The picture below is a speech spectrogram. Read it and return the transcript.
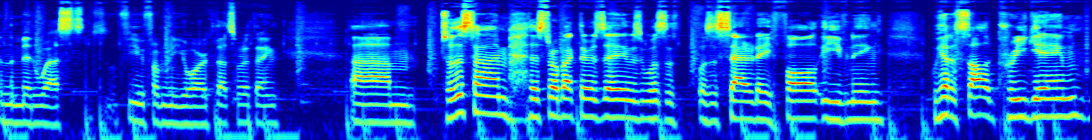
in the Midwest, a few from New York, that sort of thing. Um, so this time, this Throwback Thursday was was a, was a Saturday fall evening. We had a solid pregame,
